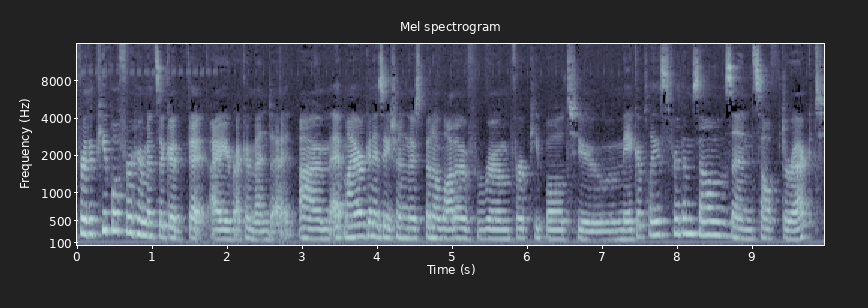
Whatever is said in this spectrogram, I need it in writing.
for the people for whom it's a good fit, I recommend it. Um, at my organization, there's been a lot of room for people to make a place for themselves and self direct.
